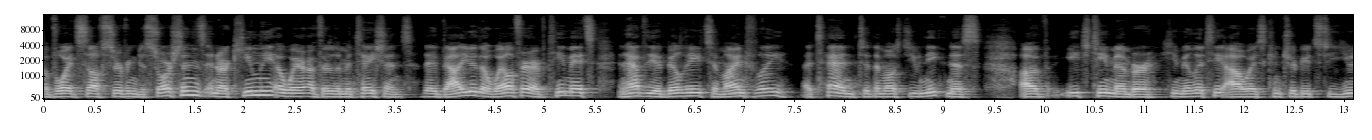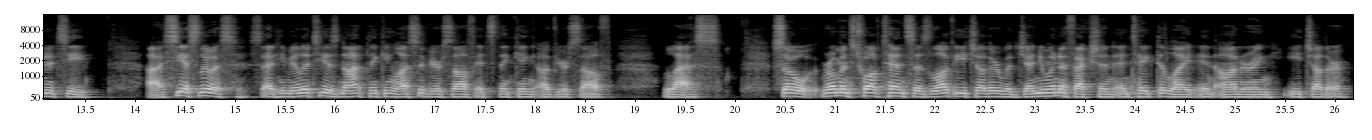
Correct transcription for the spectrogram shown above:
avoid self serving distortions, and are keenly aware of their limitations. They value the welfare of teammates and have the ability to mindfully attend to the most uniqueness of each team member. Humility always contributes to unity. Uh, C.S. Lewis said, Humility is not thinking less of yourself, it's thinking of yourself less. So Romans 12:10 says love each other with genuine affection and take delight in honoring each other.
